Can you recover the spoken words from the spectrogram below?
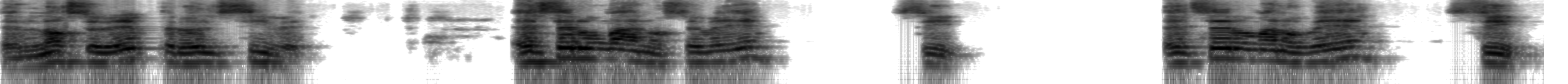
Él no se ve, pero él sí ve. ¿El ser humano se ve? Sí. ¿El ser humano ve? Sí.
